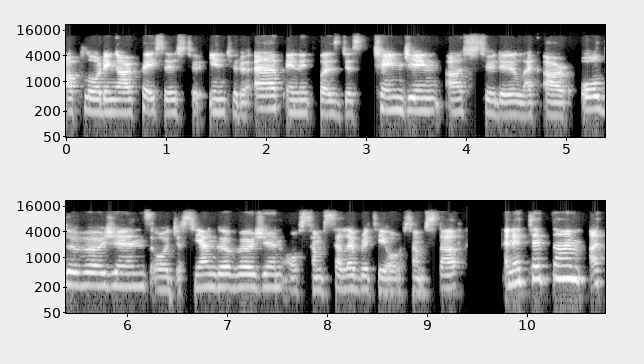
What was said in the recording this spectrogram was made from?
uploading our faces to into the app and it was just changing us to the like our older versions or just younger version or some celebrity or some stuff and at that time at,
